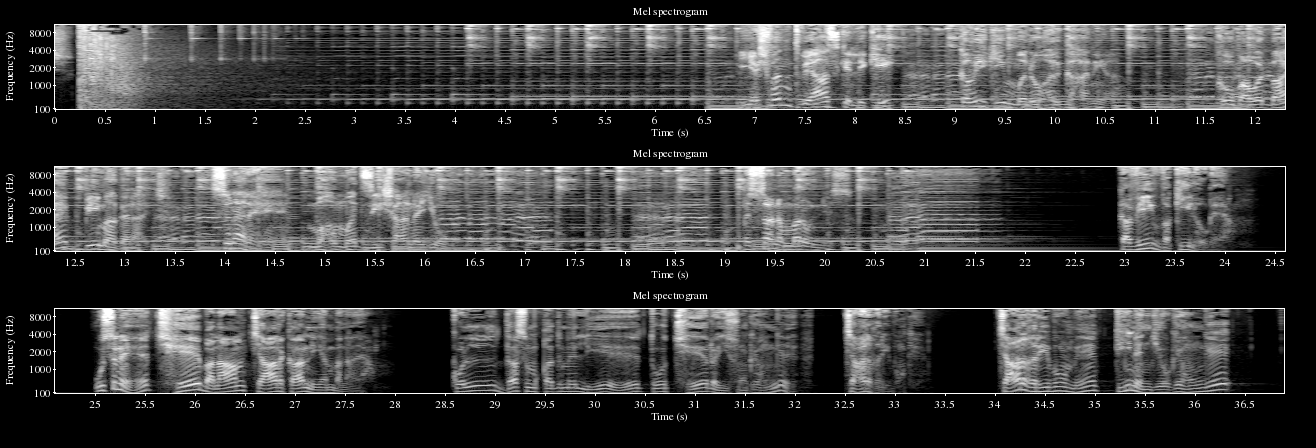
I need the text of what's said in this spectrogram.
संघर्ष यशवंत व्यास के लिखी कवि की मनोहर कहानियाँ। को पावर्ड बाय बीमा गराज। सुना रहे हैं मोहम्मद जीशान अयूब किस्सा नंबर उन्नीस। कवि वकील हो गया। उसने छह बनाम चार का नियम बनाया। कुल दस मुकदमे लिए तो छह रईसों के होंगे, चार गरीबों के। चार गरीबों में तीन एनजीओ के होंगे,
